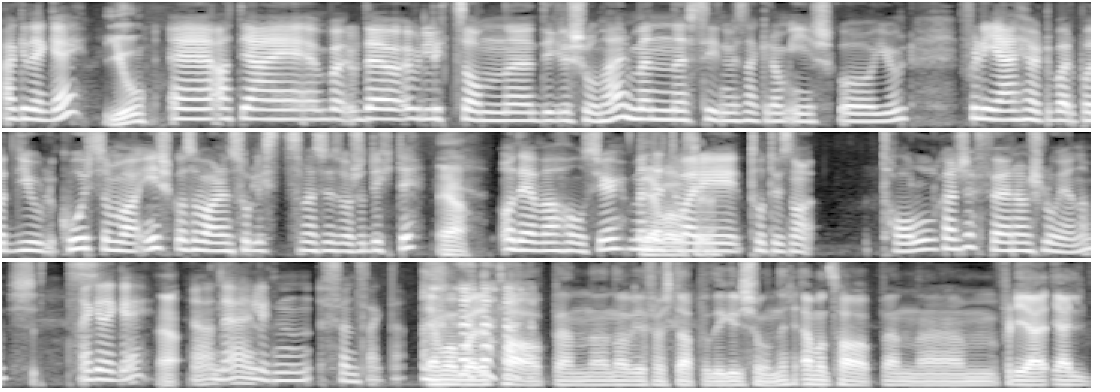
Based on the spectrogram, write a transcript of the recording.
Er ikke det gøy? Jo, Eh, at jeg, Det er litt sånn eh, digresjon her, men eh, siden vi snakker om irsk og jul Fordi jeg hørte bare på et julekor som var irsk, og så var det en solist som jeg syntes var så dyktig. ja. Og det var Hosier. Men Det dette var i 2012, kanskje, før han slo igjennom. Shit. Er ikke det gøy? Ja. Det er en liten fun fact, da. Jeg må bare ta opp en eh, når vi først er på digresjoner. Jeg må ta opp en um, Fordi jeg, jeg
